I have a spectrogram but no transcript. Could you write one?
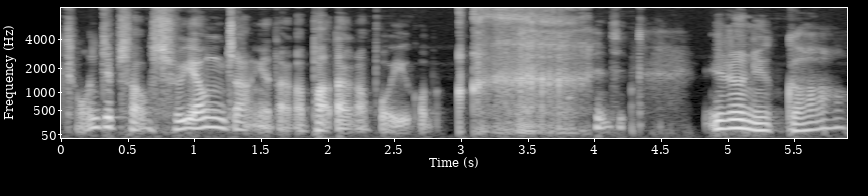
좋은 집 사고 수영장에다가 바다가 보이고 막 이러니까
